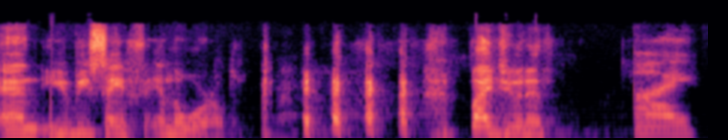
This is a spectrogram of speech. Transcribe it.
And you be safe in the world. Bye, Judith. Bye.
